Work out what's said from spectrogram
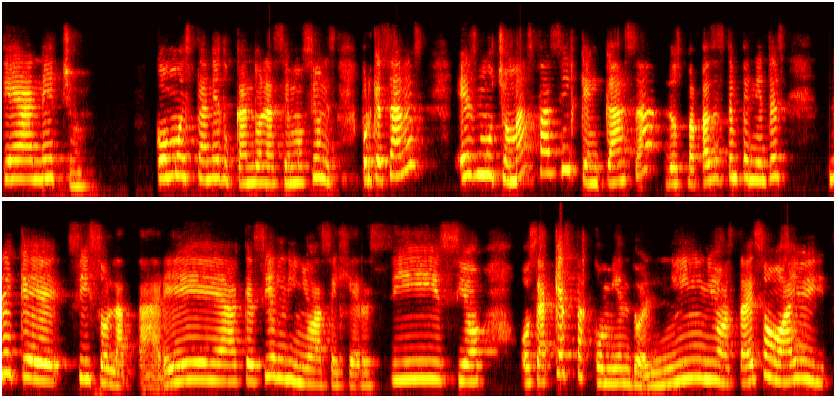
¿Qué han hecho? ¿Cómo están educando las emociones? Porque, ¿sabes? Es mucho más fácil que en casa los papás estén pendientes de que si hizo la tarea, que si el niño hace ejercicio, o sea, qué está comiendo el niño. Hasta eso hay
